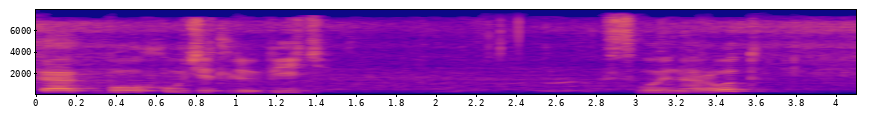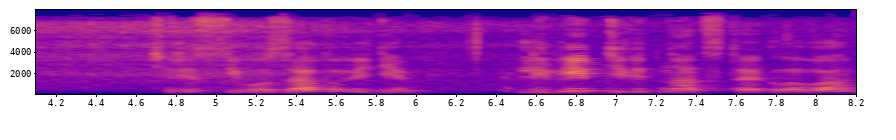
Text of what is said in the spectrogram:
как Бог учит любить свой народ через его заповеди. Левит 19 глава,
